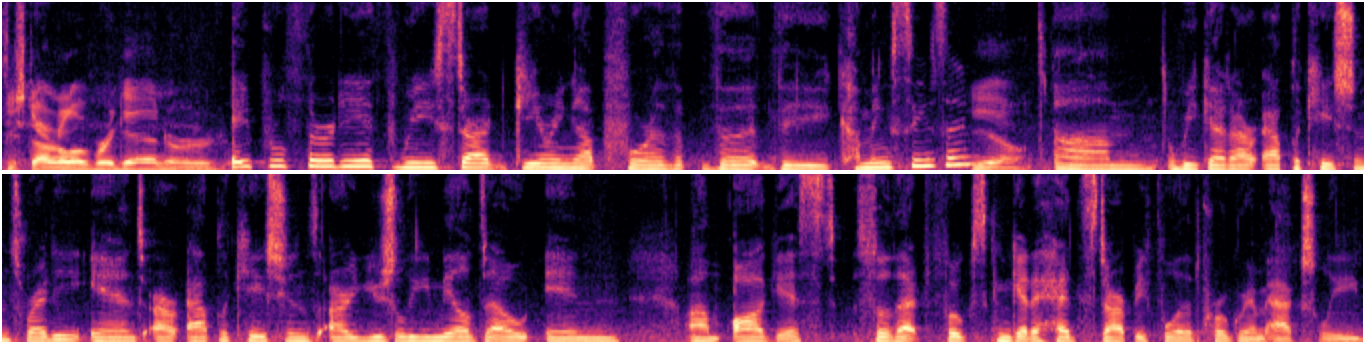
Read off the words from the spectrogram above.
You start all over again, or April 30th, we start gearing up for the, the, the coming season. yeah? We get our applications ready, and our applications are usually mailed out in um, August so that folks can get a head start before the program actually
